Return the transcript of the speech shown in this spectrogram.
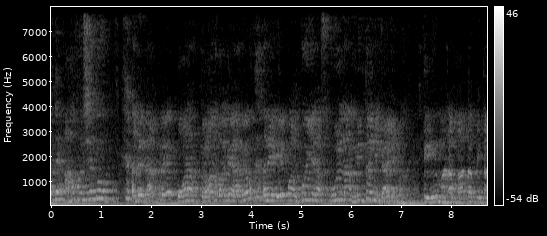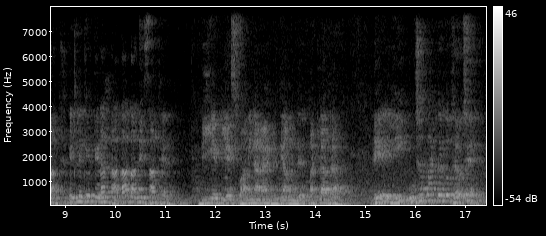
અને આ વર્ષે તો અને રાત્રે પોણા ત્રણ વાગે આવ્યો અને એ પણ કોઈ એના સ્કૂલના મિત્રની ગાડીમાં. તે મારા માતા પિતા એટલે કે તેના દાદા દાદી સાથે બીએપીએસ સ્વામિનારાયણ વિદ્યા મંદિર અટલાદરા. ડેલી પૂજા પાઠ કરતો થયો છે.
